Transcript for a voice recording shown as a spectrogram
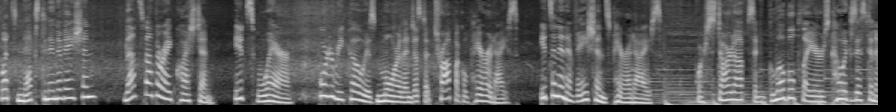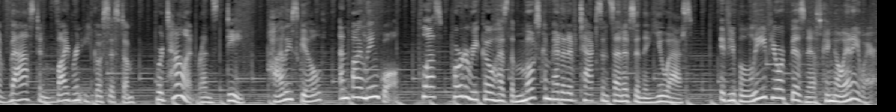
What's next in innovation? That's not the right question. It's where. Puerto Rico is more than just a tropical paradise, it's an innovations paradise where startups and global players coexist in a vast and vibrant ecosystem where talent runs deep, highly skilled, and bilingual. Plus, Puerto Rico has the most competitive tax incentives in the U.S. If you believe your business can go anywhere,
